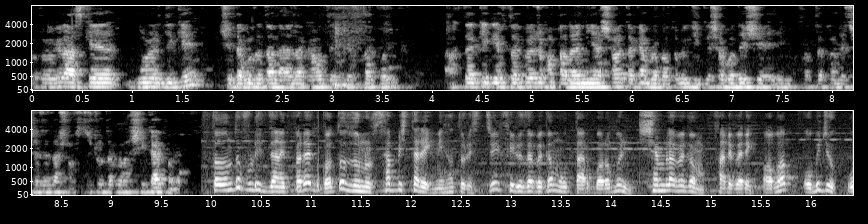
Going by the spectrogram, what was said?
গতকালকে আজকে ভোরের দিকে সীতাকুণ্ড থানা রাখা হতে গ্রেফতার করি। আক্তারকে গ্রেফতার করে যখন থানায় নিয়ে আসা হয়, তাকে আমরা প্রাথমিক জিজ্ঞাসাবাদে সে এই হত্যাকাণ্ডের সাথে তার সংশ্লিষ্টতার কথা স্বীকার করে। তদন্ত পুলিশ জানাতে পারে, গত জুনুর ছাব্বিশ তারিখ নিহতর স্ত্রী ফিরোজা বেগম ও তার বড় বোন শ্যামলা বেগম পারিবারিক অভাব, অভিযোগ ও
